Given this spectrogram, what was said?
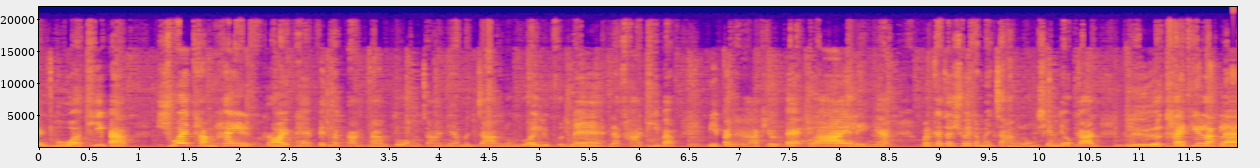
เป็นตัวที่แบบ ช่วยทำให้รอยแผลเป็นต่างๆ ตามตัวของจ๋าเนี่ยมันจางลงด้วยหรือคุณแม่นะคะ ที่แบบมีปัญหาผิวแตกลายอะไรอย่างเงี้ยมันก็จะช่วยทำให้จางลงเช่นเดียวกัน หรือใครที่รักแร้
